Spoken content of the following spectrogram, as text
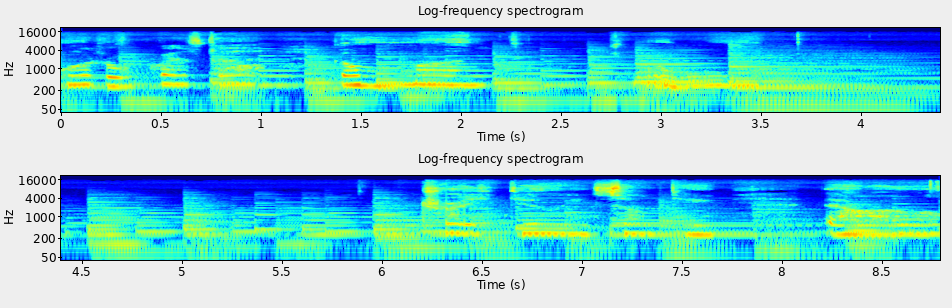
for the rest of the month. Try doing something else.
